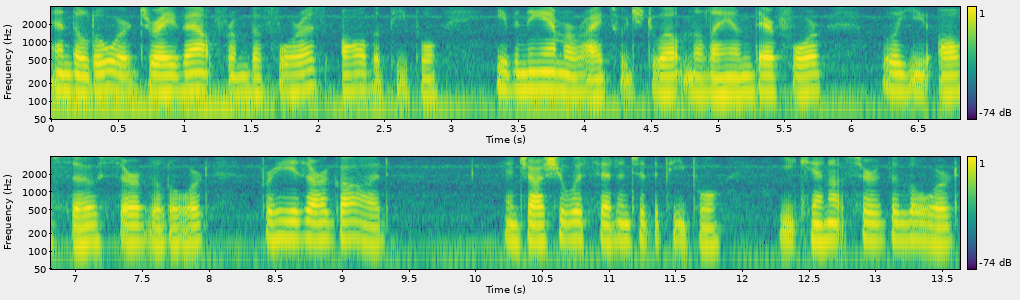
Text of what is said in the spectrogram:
And the Lord drave out from before us all the people, even the Amorites which dwelt in the land. Therefore will ye also serve the Lord, for he is our God. And Joshua said unto the people, Ye cannot serve the Lord,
